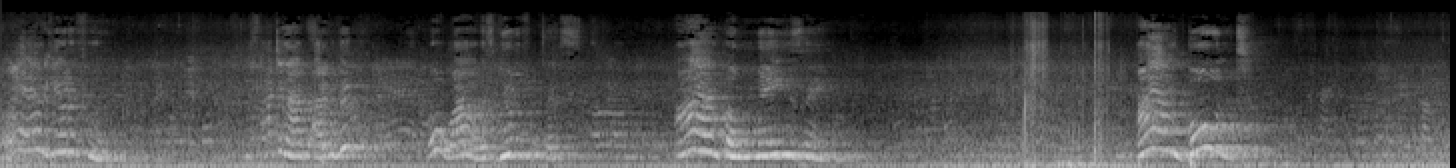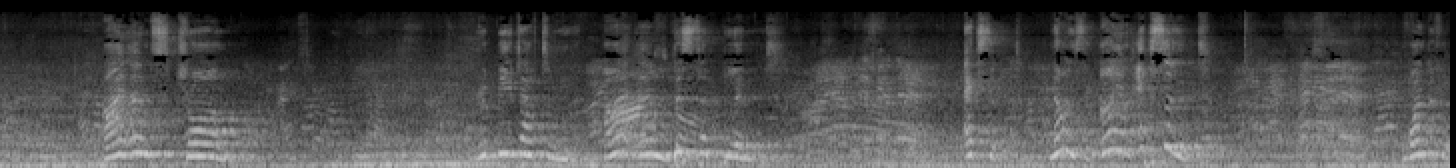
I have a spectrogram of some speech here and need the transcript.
I am beautiful. Is that an Arabic? Oh wow, it's beautiful. Am amazing. I am bold. I am strong. Repeat after me. I am disciplined. Excellent. Now you say, I am excellent. Wonderful.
